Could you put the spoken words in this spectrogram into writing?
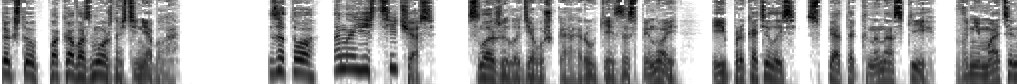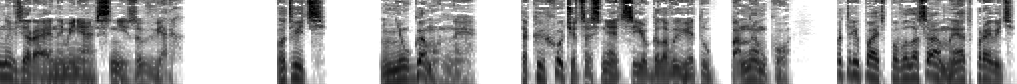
«Так что пока возможности не было». «Зато она есть сейчас», — сложила девушка руки за спиной и прокатилась с пяток на носки, внимательно взирая на меня снизу вверх. «Вот ведь неугомонная. Так и хочется снять с ее головы эту панамку — потрепать по волосам и отправить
